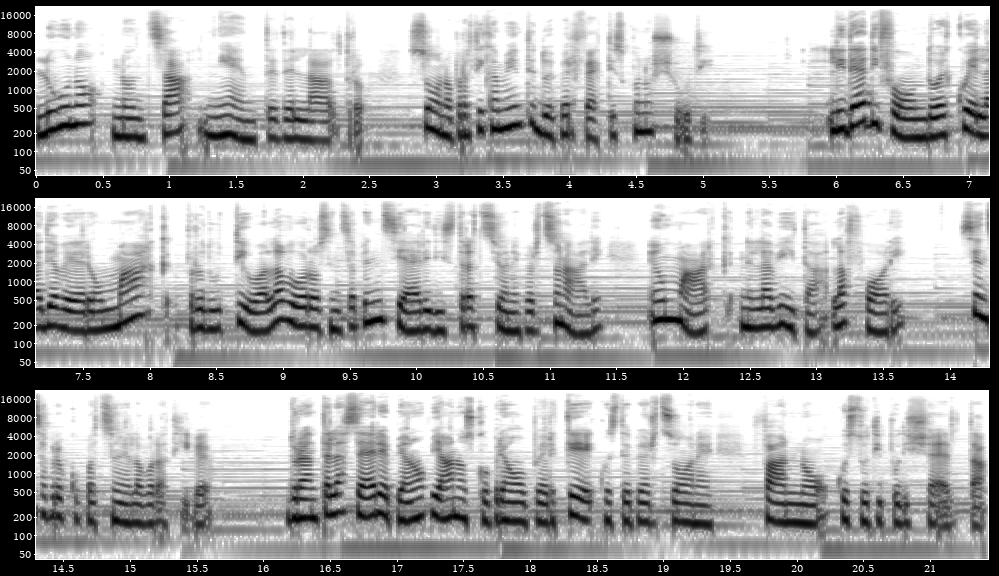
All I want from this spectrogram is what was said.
l'uno non sa niente dell'altro. Sono praticamente due perfetti sconosciuti. L'idea di fondo è quella di avere un Mark produttivo al lavoro senza pensieri, distrazioni personali e un Mark nella vita là fuori senza preoccupazioni lavorative. Durante la serie piano piano scopriamo perché queste persone fanno questo tipo di scelta,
